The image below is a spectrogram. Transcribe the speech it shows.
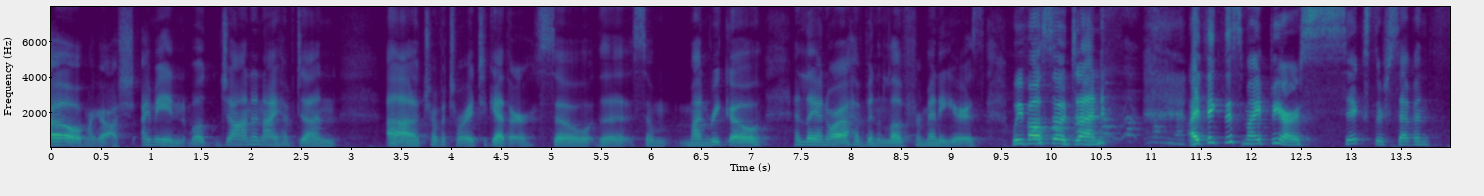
Oh my gosh. I mean, well, John and I have done uh, Trovatore together. So the so Manrico and Leonora have been in love for many years. We've also done. I think this might be our sixth or seventh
